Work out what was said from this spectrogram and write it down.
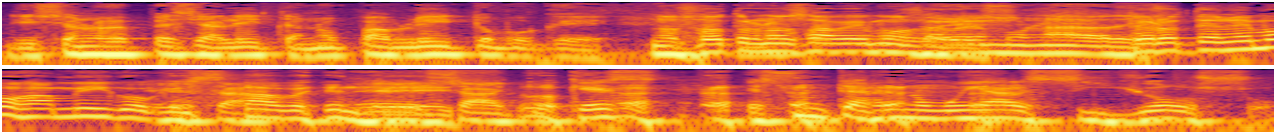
dicen los especialistas, no Pablito, porque Nosotros no sabemos, no sabemos eso. nada de Pero eso. tenemos amigos que Exacto, saben de exacto, eso. que es, es un terreno muy arcilloso.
